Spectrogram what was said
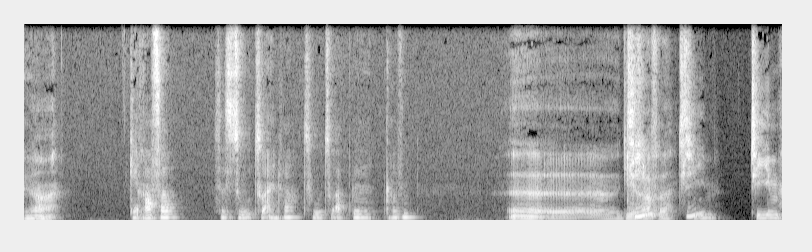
Ja. Giraffe. Ist das zu, zu einfach, zu, zu abgegriffen? Äh, Giraffe. Team? Team. Team.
